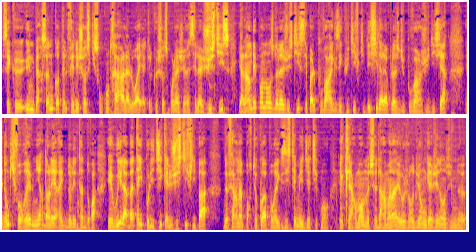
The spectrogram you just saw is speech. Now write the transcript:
c'est qu'une personne, quand elle fait des choses qui sont contraires à la loi, il y a quelque chose pour la gérer, c'est la justice. Il y a l'indépendance de la justice, c'est pas le pouvoir exécutif qui décide à la place du pouvoir judiciaire. Et donc, il faut revenir dans les règles de l'état de droit. Et oui, la bataille politique, elle justifie pas de faire n'importe quoi pour exister médiatiquement. Et clairement, M. Darmanin est aujourd'hui engagé dans une,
